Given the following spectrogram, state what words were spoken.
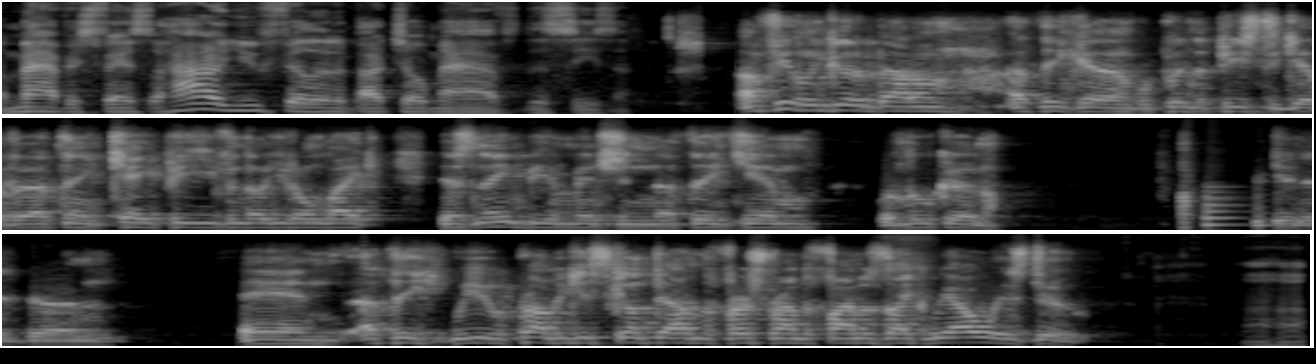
a Mavericks fan. So, how are you feeling about your Mavs this season? I'm feeling good about him. I think uh, we're putting the piece together. I think KP, even though you don't like his name being mentioned, I think him with Luka and getting it done. And I think we will probably get skunked out in the first round of finals like we always do. Uh-huh.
